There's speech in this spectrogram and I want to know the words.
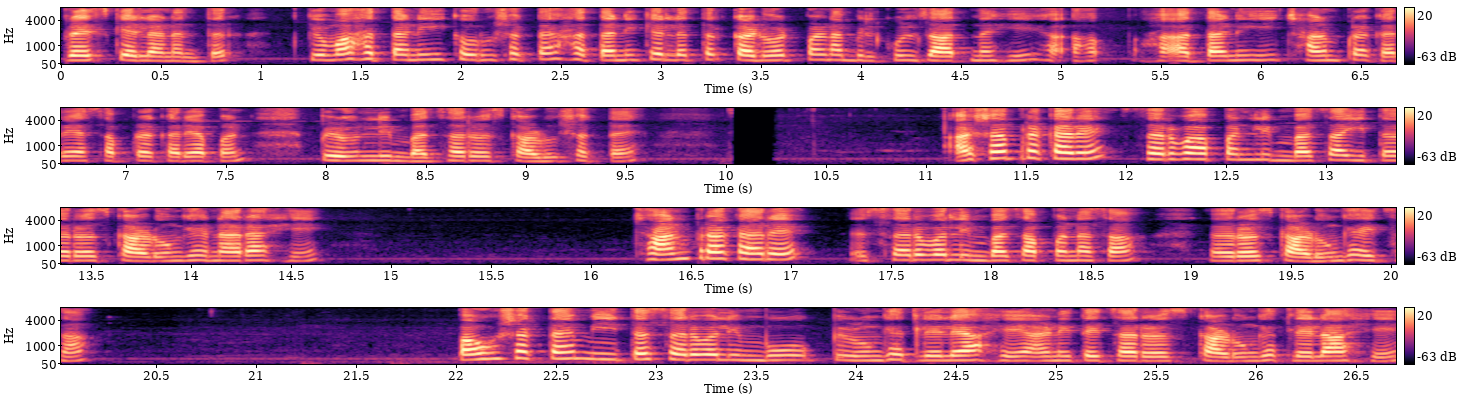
प्रेस केल्यानंतर किंवा हातानेही करू शकता हाताने केलं तर कडवटपणा बिलकुल जात नाही. हा- हातानेही छान प्रकारे असा प्रकारे आपण पिळून लिंबाचा रस काढू शकताय. अशा प्रकारे सर्व आपण लिंबाचा इथं रस काढून घेणार आहे. छान प्रकारे सर्व लिंबाचा आपण असा रस काढून घ्यायचा. पाहू शकताय मी इथं सर्व लिंबू पिळून घेतलेले आहे आणि त्याचा रस काढून घेतलेला आहे.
